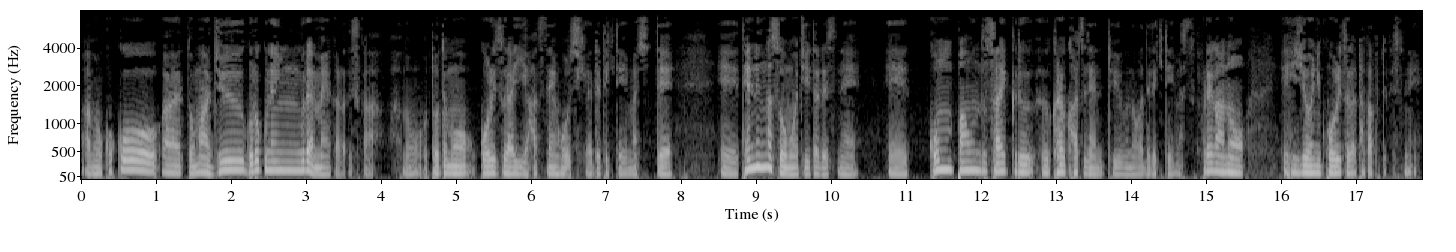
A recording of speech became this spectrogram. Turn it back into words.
あの、ここ、えっと、まあ、15、6年ぐらい前からですか、あの、とても効率がいい発電方式が出てきていまして、えー天然ガスを用いたですね、えーコンパウンドサイクル火力発電というのが出てきています。これがあの、非常に効率が高くてですね、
